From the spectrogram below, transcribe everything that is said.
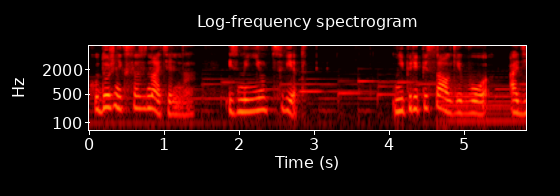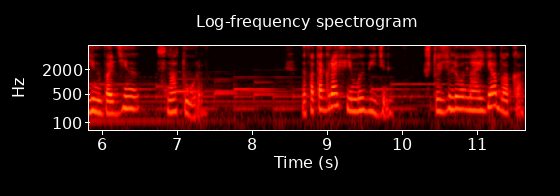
Художник сознательно изменил цвет, не переписал его один в один с натуры. На фотографии мы видим, что зеленое яблоко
